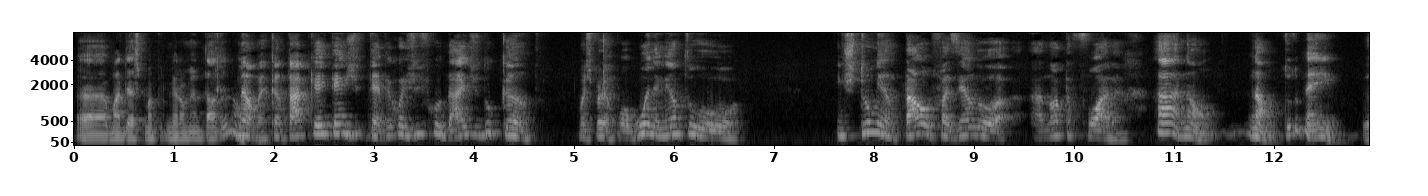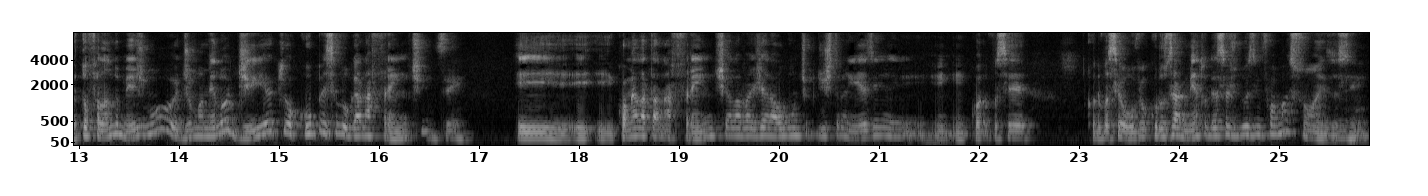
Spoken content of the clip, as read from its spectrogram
uh, uma décima primeira aumentada, não. Não, mas cantar porque aí tem, tem a ver com as dificuldades do canto. Mas, por exemplo, algum elemento instrumental fazendo a nota fora. Ah, não. Não, tudo bem. Eu estou falando mesmo de uma melodia que ocupa esse lugar na frente. Sim. E, e, e como ela está na frente, ela vai gerar algum tipo de estranheza em, em, em, quando, você, quando você ouve o cruzamento dessas duas informações. assim. Uhum.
